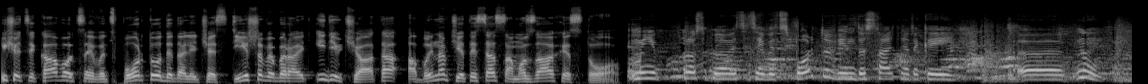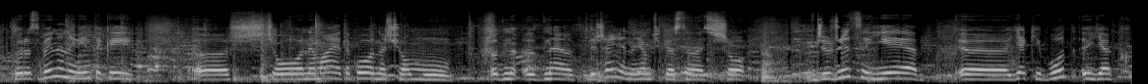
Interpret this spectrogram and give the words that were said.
І що цікаво, цей вид спорту дедалі частіше вибирають і дівчата, аби навчитися самозахисту. Мені просто подобається цей вид спорту. Він достатньо такий е, ну, розвинений. Він такий, е, що немає такого, на чому одне, одне движення, на ньому тільки остановиться, що в джиу-джитсу є е, як і вод, як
